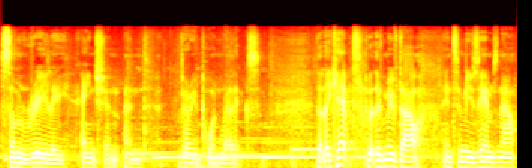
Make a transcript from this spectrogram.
some really ancient and very important relics that they kept but they've moved out into museums now.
